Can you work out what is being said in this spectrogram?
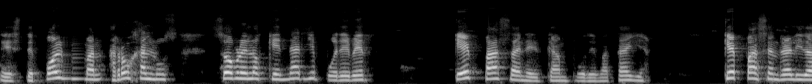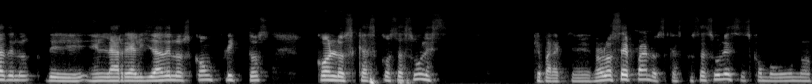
este Polman arroja luz sobre lo que nadie puede ver. ¿Qué pasa en el campo de batalla? ¿Qué pasa en realidad de, de en la realidad de los conflictos con los cascos azules? Que para quienes no lo sepan, los cascos azules es como una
